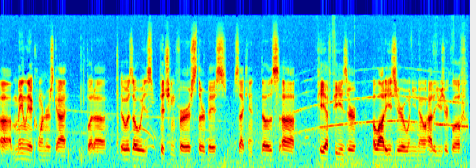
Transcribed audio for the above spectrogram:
uh, mainly a corners guy but uh, it was always pitching first, third base second. Those uh, PFPs are a lot easier when you know how to use your glove.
